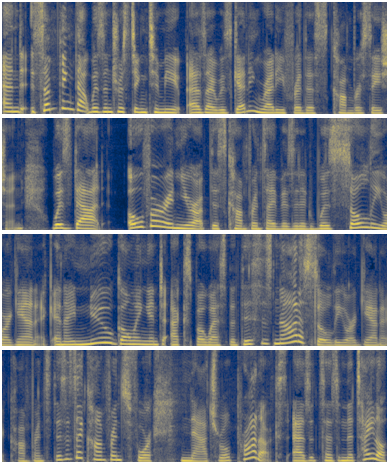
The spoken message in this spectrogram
And something that was interesting to me as I was getting ready for this conversation was that over in Europe, this conference I visited was solely organic. And I knew going into Expo West that this is not a solely organic conference. This is a conference for natural products, as it says in the title.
